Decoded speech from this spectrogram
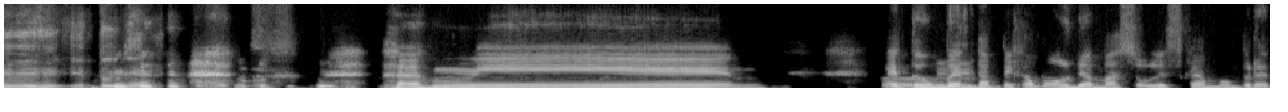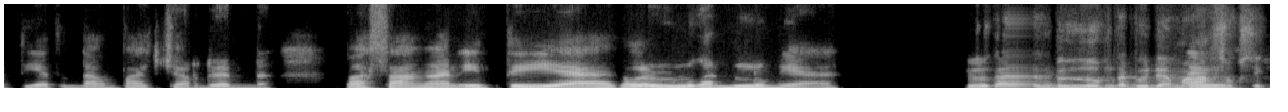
itunya. Amin. Eh Ben, tapi kamu udah masuk list kamu berarti ya tentang pacar dan pasangan itu ya. Kalau dulu kan belum ya? Dulu kan belum, tapi udah masuk eh. sih.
